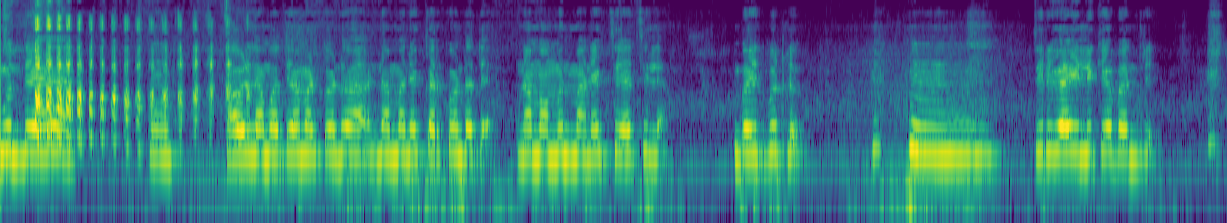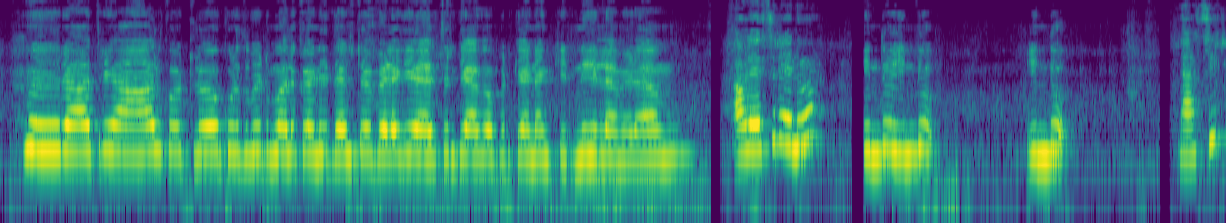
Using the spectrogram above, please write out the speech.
ಮುಂದೆ ಅವಳನ್ನ ಮದುವೆ ಮಾಡ್ಕೊಂಡು ನಮ್ಮ ಮನೆಗೆ ಕರ್ಕೊಂಡದೆ. ನಮ್ಮ ಅಮ್ಮನ ಮನೆಗೆ ಸೇರಿಸಿಲ್ಲ. ಬೈದ್ಬಿಟ್ಲು. ಹ್ಮ್. ತಿರ್ಗಾ ಇಲ್ಲಿಗೆ ಬಂದ್ರಿ. ರಾತ್ರಿ ಹಾಲು ಕೊಟ್ಲು ಕುಡಿದ್ಬಿಟ್ಟು ಮಲ್ಕೊಂಡಿದ್ದಷ್ಟೇ ಬೆಳಗ್ಗೆ ಹೆಸರಿಗೆ ಆಗೋಗ್ಬಿಟ್ಕೆ ನಂಗೆ ಕಿಡ್ನಿ ಇಲ್ಲ ಮೇಡಮ್ ಅವಳ ಹೆಸರೇನು? ಇಂದು ಇಂದು ಇಂದು. ನಾಸಿರ್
